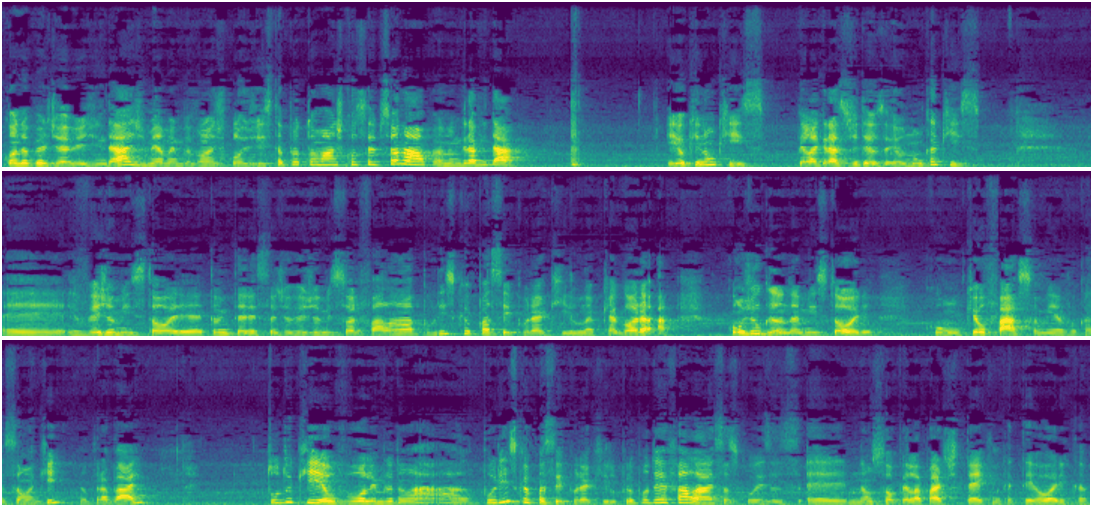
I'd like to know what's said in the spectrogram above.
Quando eu perdi a virgindade, minha mãe me levou no ginecologista para tomar anticoncepcional, para não engravidar. Eu que não quis, pela graça de Deus, eu nunca quis. É, eu vejo a minha história, é tão interessante, eu vejo a minha história e falo, ah, por isso que eu passei por aquilo, né? Porque agora, conjugando a minha história com o que eu faço, a minha vocação aqui, meu trabalho, tudo que eu vou lembrando, ah, por isso que eu passei por aquilo, para poder falar essas coisas, é, não só pela parte técnica, teórica,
